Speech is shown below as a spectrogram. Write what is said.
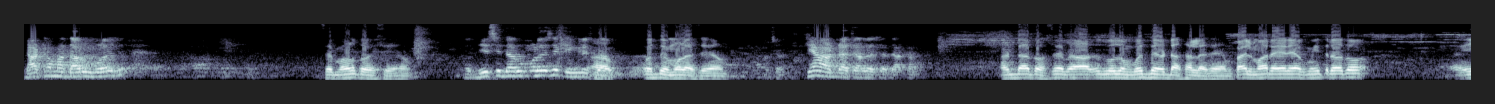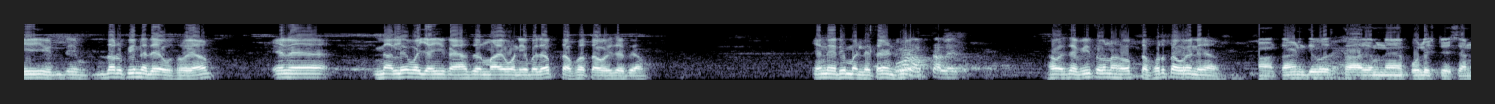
ડાઠામાં દારૂ મળે છે? સાહેબ મળતો હશે એમ. દેશી દારૂ મળે છે કે ઇંગ્લિશ બધું મળે છે ક્યાં અડ્ડા ચાલે છે ડાઠામાં અડ્ડા તો સાહેબ આ બધું બધે અડ્ડા ચાલે છે એમ. કાલ મારે એરિયા મિત્ર હતો એ દારૂ પીને દેવું થયો એમ. એને ના લેવા જાય કાંઈ હાજરમાં આવ્યો ને એ બધા હપ્તા ફરતા હોય છે એમ. એને રિમાન્ડ લે ત્રણ હવે સાહેબ એ તો ના હપ્તા ફરતા હોય ને એમ. હા, ત્રણ દિવસ થાય એમને પોલીસ સ્ટેશન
